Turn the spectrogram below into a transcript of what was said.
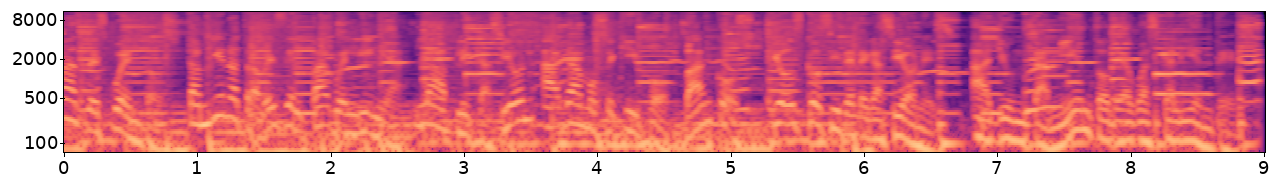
más descuentos. También a través del pago en línea, la aplicación Hagamos Equipo, bancos, kioscos y delegaciones. Ayuntamiento de Aguascalientes.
